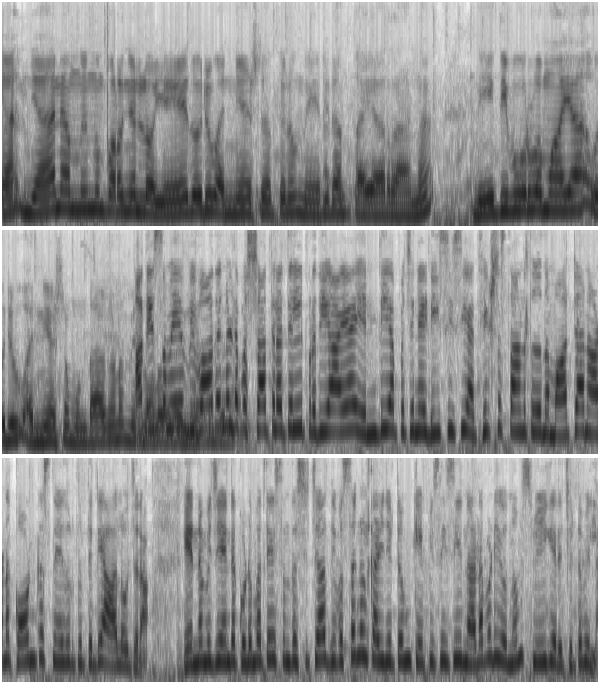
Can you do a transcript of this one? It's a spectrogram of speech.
ഞാൻ ഞാൻ അന്നൊന്നും പറഞ്ഞല്ലോ ഏതൊരു അന്വേഷണത്തിനും നേരിടാൻ തയ്യാറാണ്. നീതിപൂർവമായ ഒരു അന്വേഷണം ഉണ്ടാകണം അതേസമയം വിവാദങ്ങളുടെ പശ്ചാത്തലത്തിൽ പ്രതിയായ എൻ ഡി അപ്പച്ചനെ ഡി സി സി അധ്യക്ഷ സ്ഥാനത്ത് നിന്ന് മാറ്റാനാണ് കോൺഗ്രസ് നേതൃത്വത്തിന്റെ ആലോചന. എൻ എം വിജയന്റെ കുടുംബത്തെ സന്ദർശിച്ച ദിവസങ്ങൾ കഴിഞ്ഞിട്ടും കെ പി സി സി നടപടിയൊന്നും സ്വീകരിച്ചിട്ടുമില്ല.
